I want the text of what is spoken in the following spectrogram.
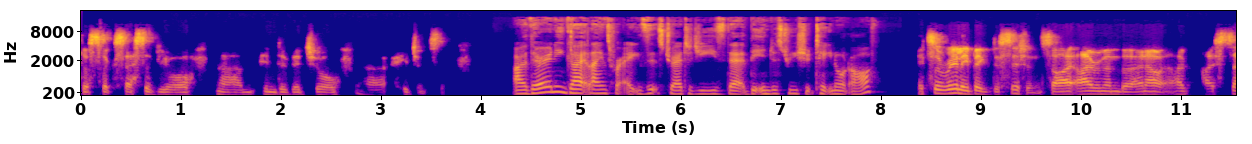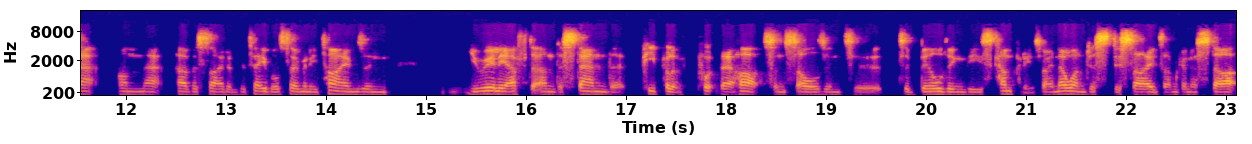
the success of your um, individual uh, agency. Are there any guidelines for exit strategies that the industry should take note of? It's a really big decision. So i, I remember and I, I sat on that other side of the table so many times and you really have to understand that people have put their hearts and souls into to building these companies right no one just decides i'm going to start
